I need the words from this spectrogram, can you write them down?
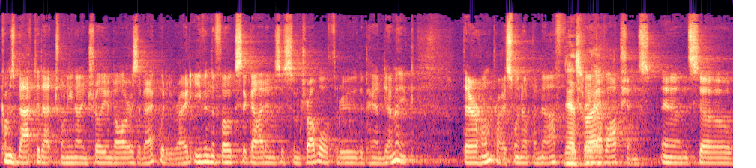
comes back to that 29 trillion dollars of equity, right? Even the folks that got into some trouble through the pandemic their home price went up enough That's that they right. have options. And so,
